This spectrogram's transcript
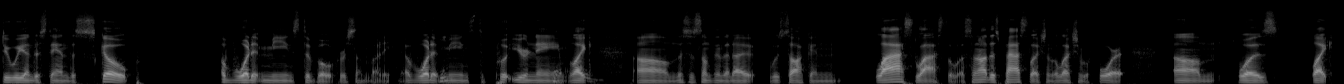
do we understand the scope of what it means to vote for somebody of what it means to put your name like um, this is something that i was talking last last election so not this past election the election before it um, was like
